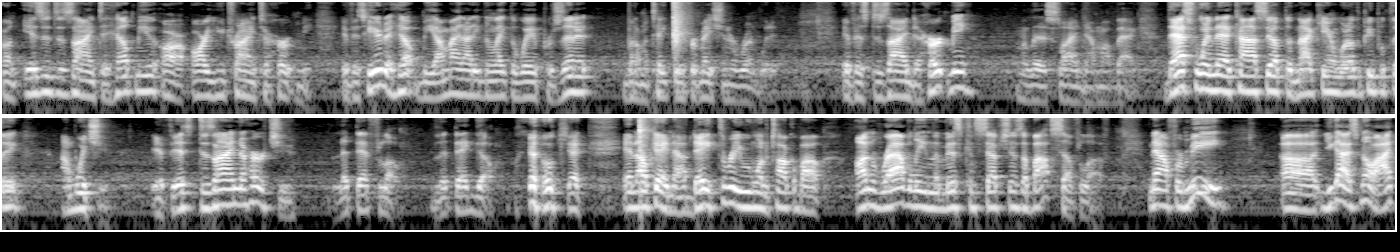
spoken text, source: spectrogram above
on is it designed to help me or are you trying to hurt me? If it's here to help me, I might not even like the way it presented, but I'm gonna take the information and run with it. If it's designed to hurt me, I'm gonna let it slide down my back. That's when that concept of not caring what other people think, I'm with you. If it's designed to hurt you, let that flow. Let that go. okay. And okay, now day three, we want to talk about unraveling the misconceptions about self-love. Now, for me, uh, you guys know I,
